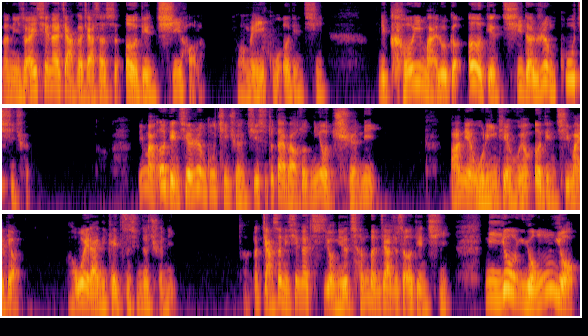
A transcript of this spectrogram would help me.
那你说，哎，现在价格假设是二点七好了，哦，每股二点七，你可以买入个二点七的认沽期权，你买二点七的认沽期权，其实就代表说你有权利把你的五零 ETF 用二点七卖掉，未来你可以执行这权利。那假设你现在持有，你的成本价就是二点七，你又拥有，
